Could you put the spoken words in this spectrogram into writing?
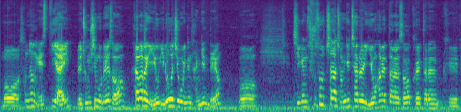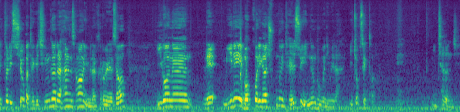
뭐 삼성 SDI를 중심으로 해서 활발하게 이루- 이루어지고 있는 단계인데요. 뭐 지금 수소차, 전기차를 이용함에 따라서 그에 따른 그 배터리 수요가 되게 증가를 하는 상황입니다. 그로 인해서 이거는 내 미래의 먹거리가 충분히 될 수 있는 부분입니다. 이쪽 섹터. 네. 2차 전지.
